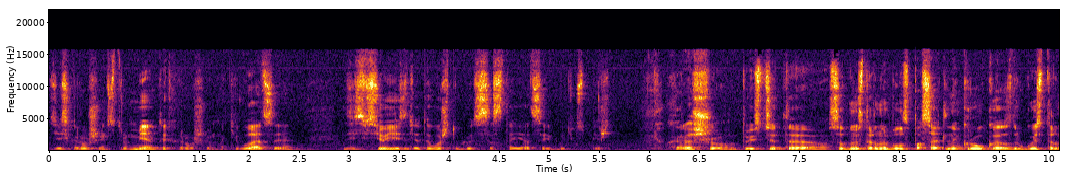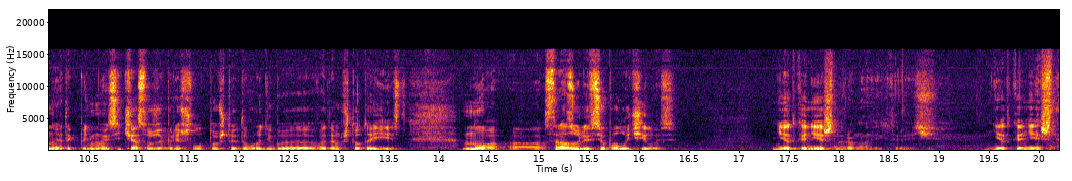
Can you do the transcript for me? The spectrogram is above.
Здесь хорошие инструменты, хорошая мотивация. Здесь все есть для того, чтобы состояться и быть успешным. Хорошо. То есть это, с одной стороны, был спасательный круг, а с другой стороны, я так понимаю, сейчас уже пришло то, что это вроде бы в этом что-то есть. Но а, сразу ли все получилось? Нет, конечно, Роман Викторович. Нет, конечно.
